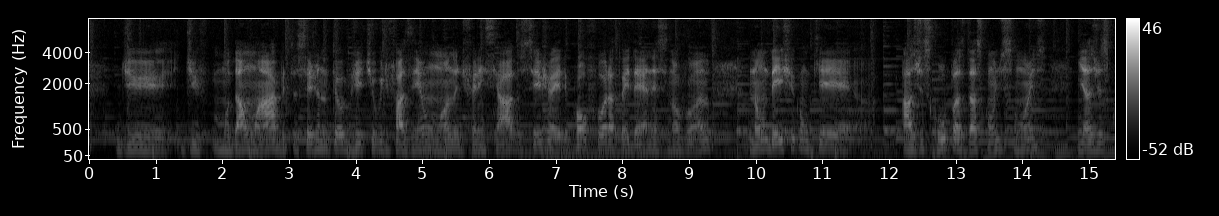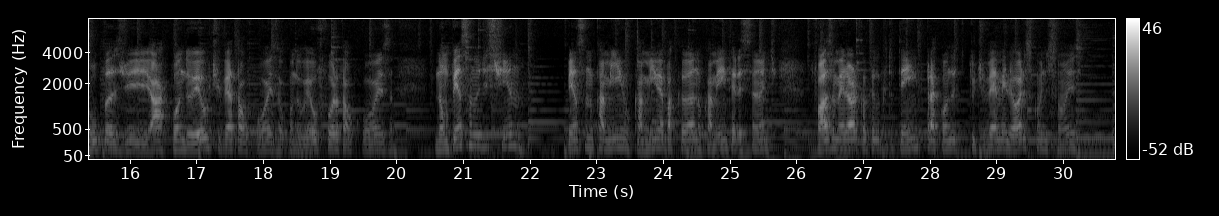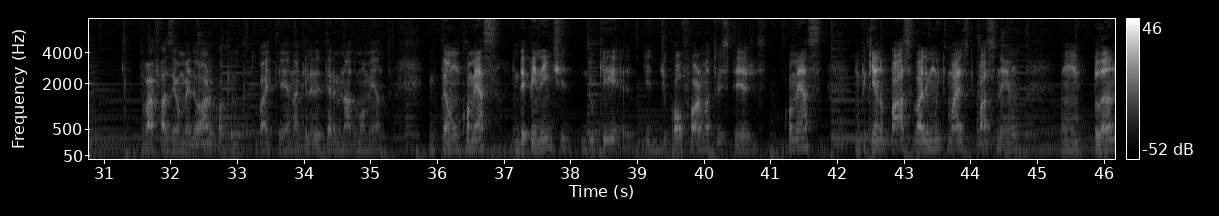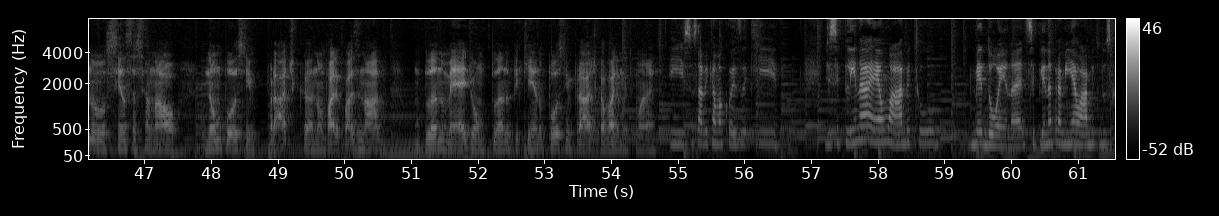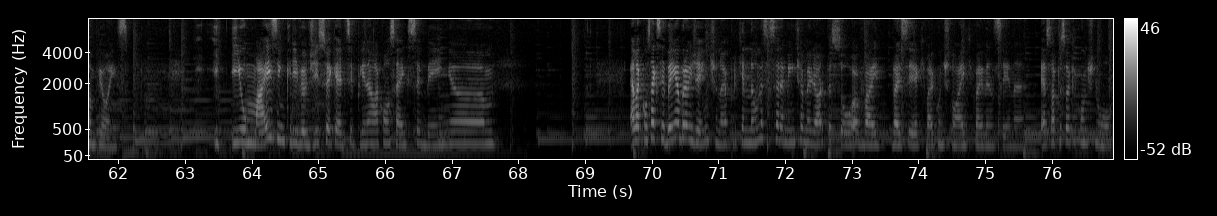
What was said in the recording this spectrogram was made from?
de, de mudar um hábito, seja no teu objetivo de fazer um ano diferenciado, seja ele qual for a tua ideia nesse novo ano, não deixe com que as desculpas das condições e as desculpas de ah, quando eu tiver tal coisa ou quando eu for tal coisa, não pensa no destino, pensa no caminho, o caminho é bacana, o caminho é interessante faz o melhor com aquilo que tu tem para quando tu tiver melhores condições tu vai fazer o melhor com aquilo que tu vai ter naquele determinado momento. Então começa. Independente do que e de qual forma tu estejas começa. Um pequeno passo vale muito mais do que passo nenhum. Um plano sensacional não posto em prática não vale quase nada um plano médio ou um plano pequeno posto em prática vale muito mais. E isso sabe que é uma coisa que disciplina é um hábito medonho, né? Disciplina para mim é o hábito dos campeões. E, e, o mais incrível disso é que a disciplina ela consegue ser bem uh... ela consegue ser bem abrangente, né? Porque não necessariamente a melhor pessoa vai, vai ser a que vai continuar e que vai vencer, né? É só a pessoa que continuou.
